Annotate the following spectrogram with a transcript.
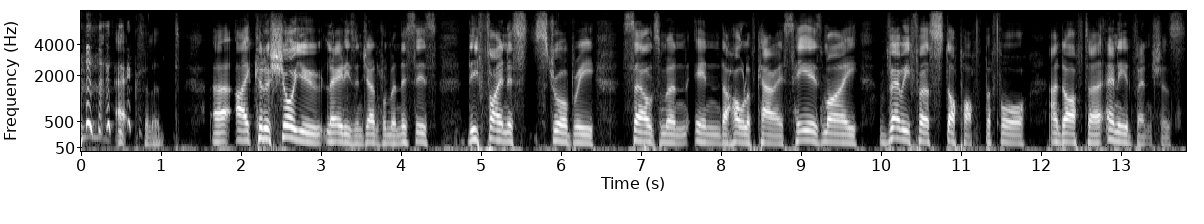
Excellent. Uh, I can assure you, ladies and gentlemen, this is the finest strawberry salesman in the whole of Caris. He is my very first stop off before and after any adventures.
